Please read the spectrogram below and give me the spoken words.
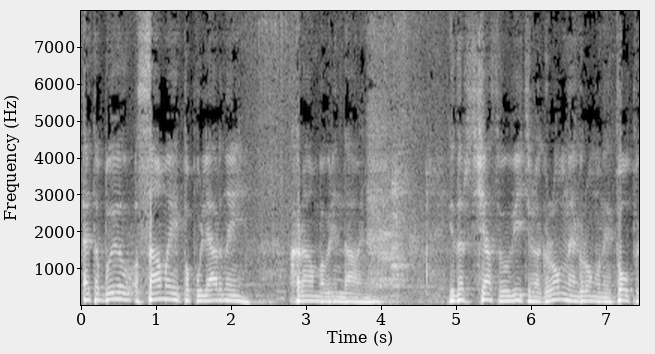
это был самый популярный храм во Вриндаване. И даже сейчас вы увидите огромные-огромные толпы.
